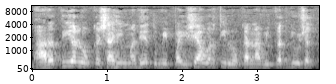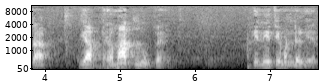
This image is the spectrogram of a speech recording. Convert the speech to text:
भारतीय लोकशाहीमध्ये तुम्ही पैशावरती लोकांना विकत घेऊ शकता या भ्रमात लोक आहेत. हे नेते मंडळी आहेत.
